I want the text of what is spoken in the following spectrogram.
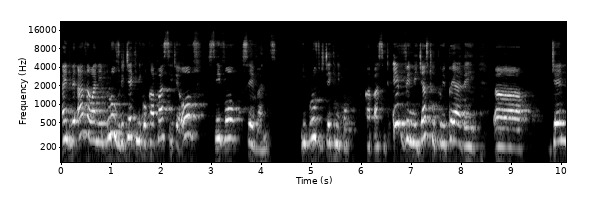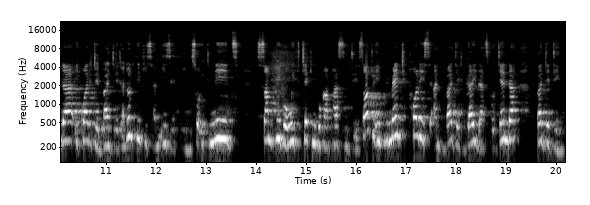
And the other one, improve the technical capacity of civil servants. Improve the technical capacity, even just to prepare the uh, gender equality budget. I don't think it's an easy thing. So it needs some people with technical capacity. So to implement policy and budget guidance for gender budgeting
